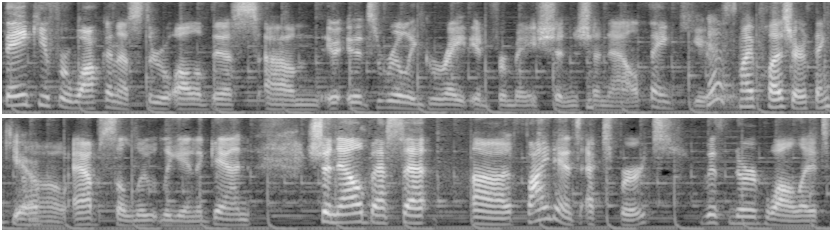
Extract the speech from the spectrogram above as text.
thank you for walking us through all of this. Um, it, it's really great information, Chanelle. Thank you. Yes, my pleasure. Thank you. Oh, absolutely. And again, Chanelle Bessette, uh, finance expert with NerdWallet.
